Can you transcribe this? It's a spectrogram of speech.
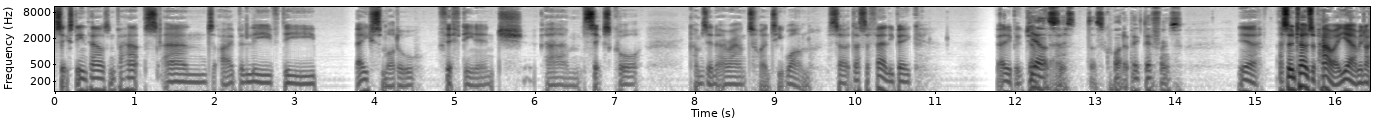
16,000 perhaps, and I believe the base model 15 inch um, 6 core comes in at around 21. So that's a fairly big, fairly big jump. Yeah, that's, there. that's, that's quite a big difference. Yeah. So in terms of power, yeah, I mean, I,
